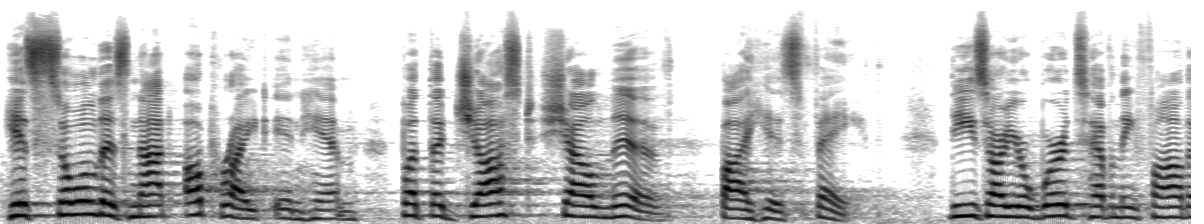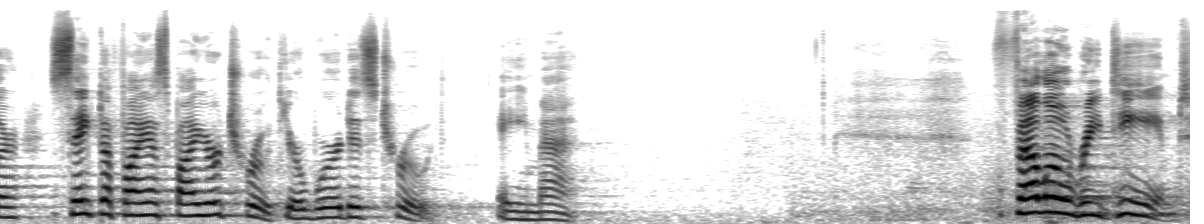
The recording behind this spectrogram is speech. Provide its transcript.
his soul is not upright in him, but the just shall live by his faith. These are your words, Heavenly Father. Sanctify us by your truth. Your word is truth. Amen. Fellow redeemed,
